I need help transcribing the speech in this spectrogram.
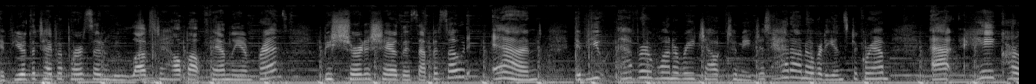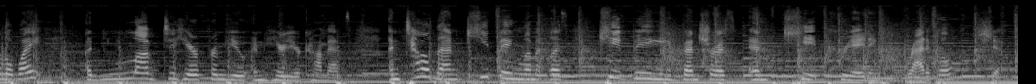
if you're the type of person who loves to help out family and friends, be sure to share this episode. And if you ever want to reach out to me, just head on over to Instagram at Hey Carla White. I'd love to hear from you and hear your comments. Until then, keep being limitless, keep being adventurous, and keep creating radical shifts.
